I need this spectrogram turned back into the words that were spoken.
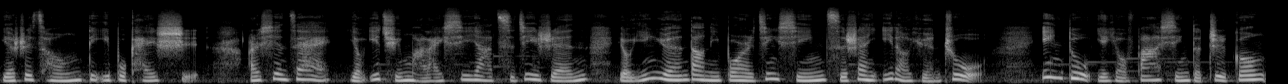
也是从第一步开始。而现在，有一群马来西亚慈济人有因缘到尼泊尔进行慈善医疗援助，印度也有发心的志工。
